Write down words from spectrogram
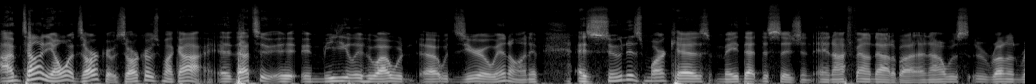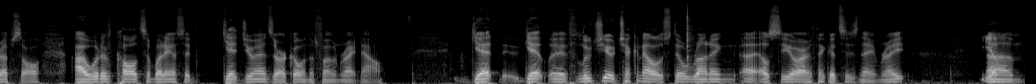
I'm telling you, I want Zarco. Zarco's my guy. Uh, That's who, i immediately who I would I would zero in on. If as soon as Marquez made that decision and I found out about it and I was running Repsol, I would have called somebody and said, "Get Johann Zarco on the phone right now. Get get if Lucio Cecchinello is still running uh, LCR, I think that's his name, right? Yep. Um,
